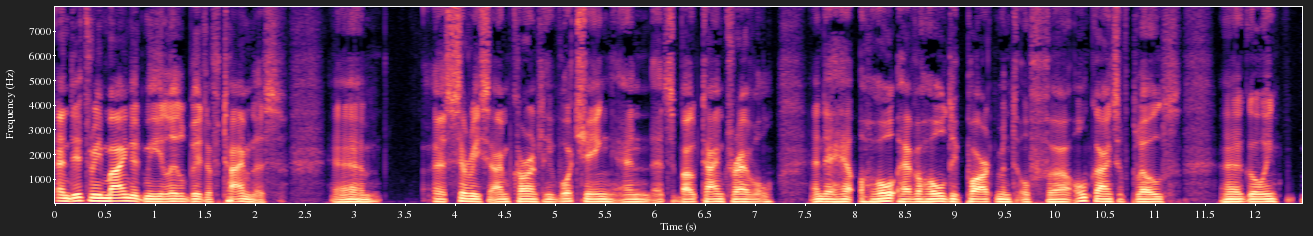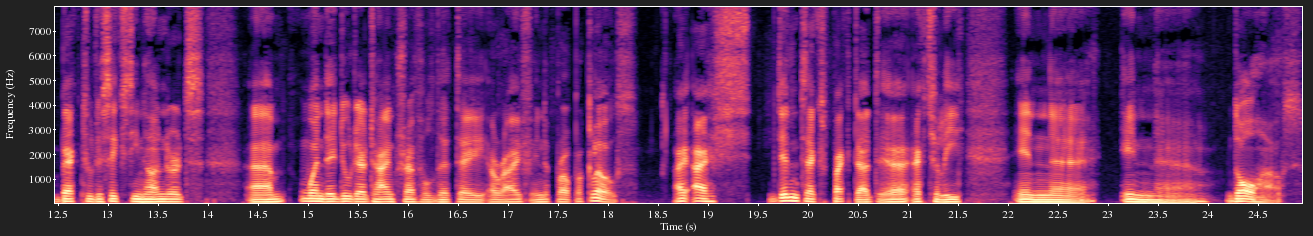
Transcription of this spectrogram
and it reminded me a little bit of Timeless, um, a series I'm currently watching, and it's about time travel, and they ha- whole, have a whole department of uh, all kinds of clothes uh, going back to the 1600s. Um, when they do their time travel, that they arrive in the proper clothes. I, I didn't expect that uh, actually in uh, in uh, Dollhouse.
